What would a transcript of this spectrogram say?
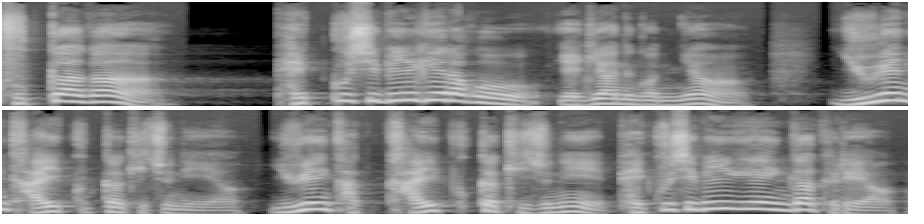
국가가 191개라고 얘기하는 거는요. 유엔 가입 국가 기준이에요. 유엔 가입 국가 기준이 191개인가 그래요.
